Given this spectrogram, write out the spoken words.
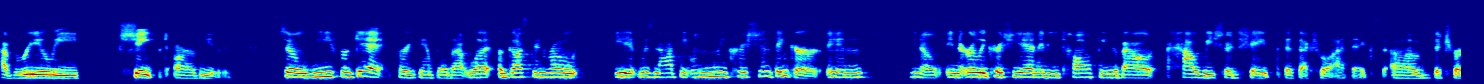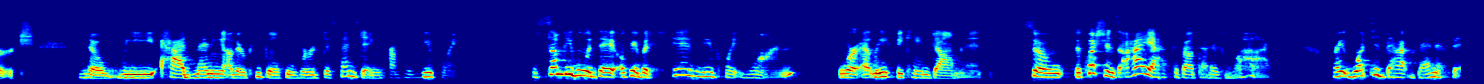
have really shaped our views. So we forget, for example, that what Augustine wrote, it was not the only Christian thinker in, you know, in early Christianity talking about how we should shape the sexual ethics of the church you know, we had many other people who were dissenting from his viewpoint. Some people would say, okay, but his viewpoint won, or at least became dominant. So the questions I ask about that is why, right? What did that benefit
